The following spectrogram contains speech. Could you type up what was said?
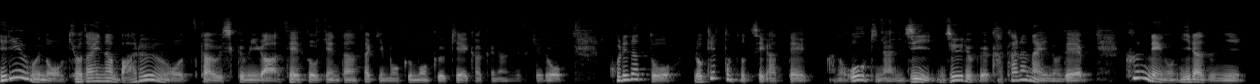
ヘリウムの巨大なバルーンを使う仕組みが成層圏探査機黙々計画なんですけどこれだとロケットと違ってあの大きな G 重力がかからないので訓練をいらずに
